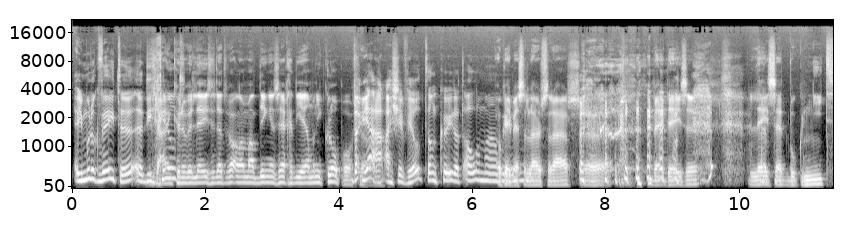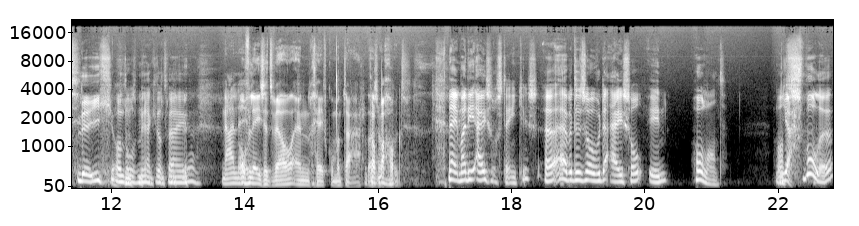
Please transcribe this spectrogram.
En je moet ook weten, die Daarin kunnen we lezen dat we allemaal dingen zeggen die helemaal niet kloppen. Of zo. Ja, als je wilt, dan kun je dat allemaal. Oké, beste luisteraars. bij deze. Lees het boek niet. Nee, want anders merk je dat wij. Nou, nee. Of lees het wel en geef commentaar. Dat, Dat is mag goed. nee, maar die IJsselsteentjes eh, hebben het dus over de IJssel in Holland. Want Ja. Zwolle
